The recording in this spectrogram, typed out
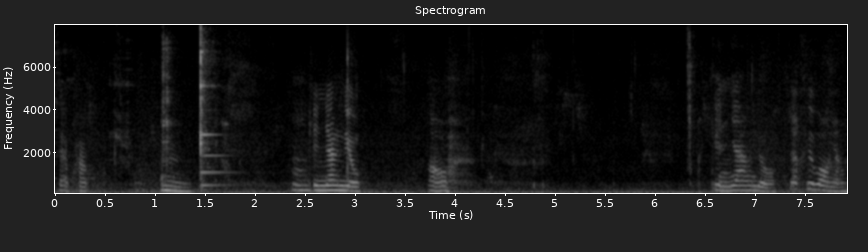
แซ่บครับอืม กินอย่างเดียว เอา กินย่างเดียวจะคือบอกยัง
